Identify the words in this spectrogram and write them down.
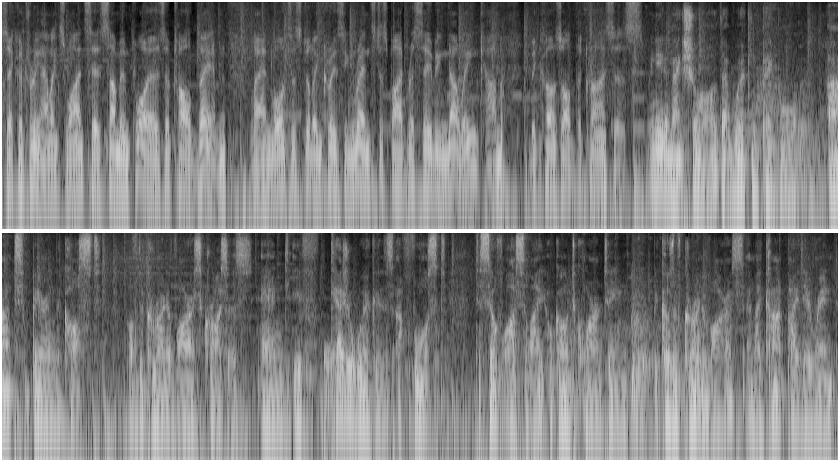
Secretary Alex White says some employers have told them landlords are still increasing rents despite receiving no income because of the crisis. We need to make sure that working people aren't bearing the cost of the coronavirus crisis, and if casual workers are forced to self isolate or go into quarantine because of coronavirus and they can't pay their rent,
